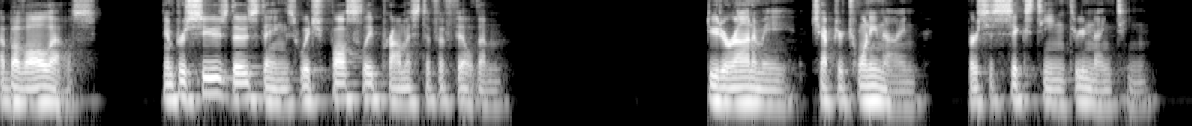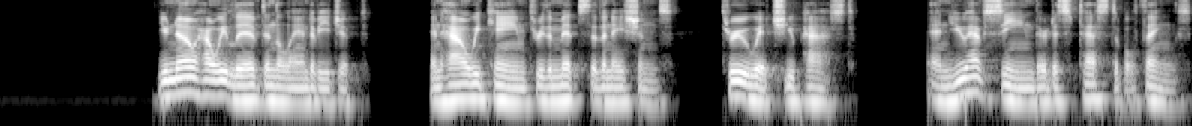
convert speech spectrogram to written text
above all else, and pursues those things which falsely promise to fulfill them. Deuteronomy chapter 29, verses 16 through 19. You know how we lived in the land of Egypt, and how we came through the midst of the nations through which you passed. And you have seen their detestable things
